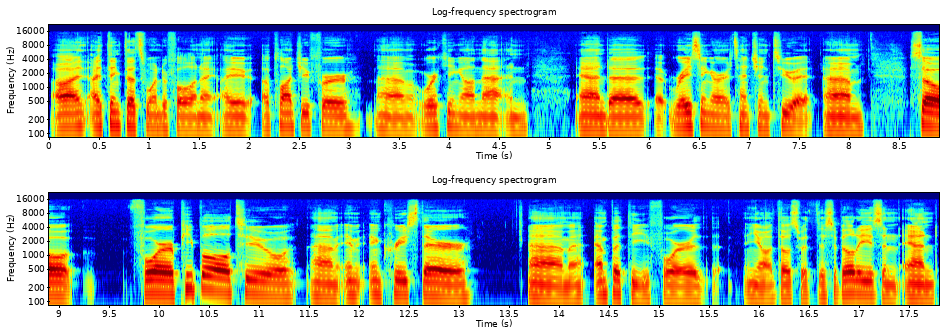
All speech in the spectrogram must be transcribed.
Oh, I, I think that's wonderful, and I, I applaud you for um, working on that and and uh, raising our attention to it. Um, so, for people to um, in- increase their um, empathy for you know those with disabilities and and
